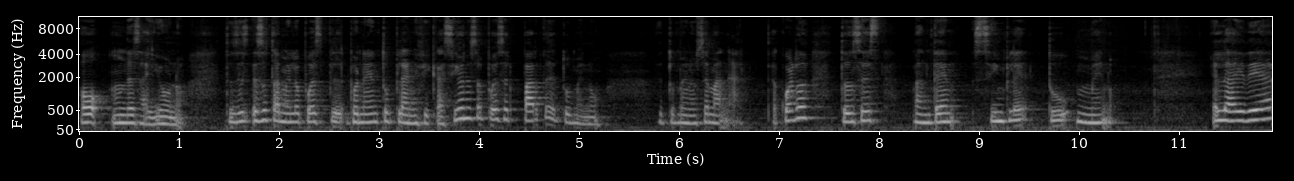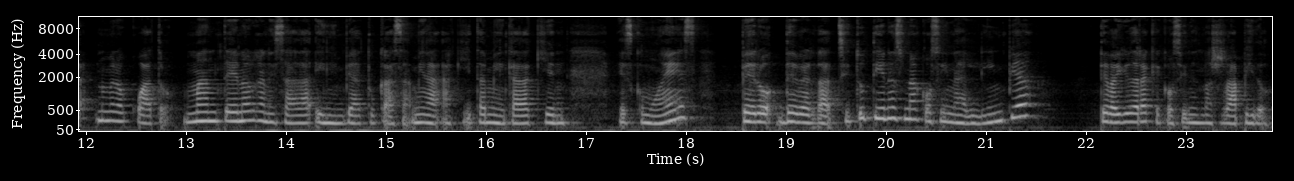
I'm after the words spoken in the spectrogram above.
o un desayuno. Entonces eso también lo puedes poner en tu planificación, eso puede ser parte de tu menú, de tu menú semanal, ¿de acuerdo? Entonces mantén simple tu menú. La idea número cuatro, mantén organizada y limpia tu casa. Mira, aquí también cada quien es como es, pero de verdad, si tú tienes una cocina limpia, te va a ayudar a que cocines más rápido.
